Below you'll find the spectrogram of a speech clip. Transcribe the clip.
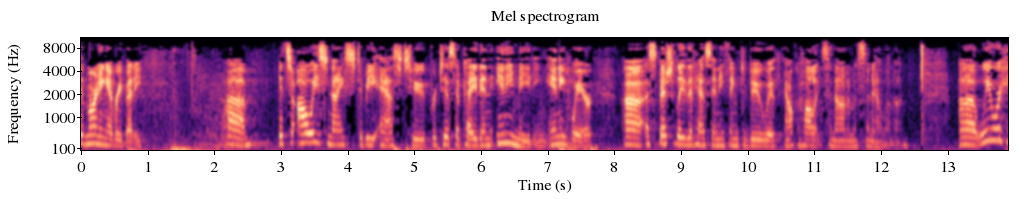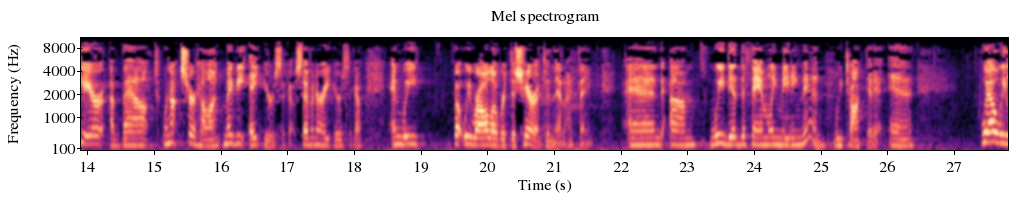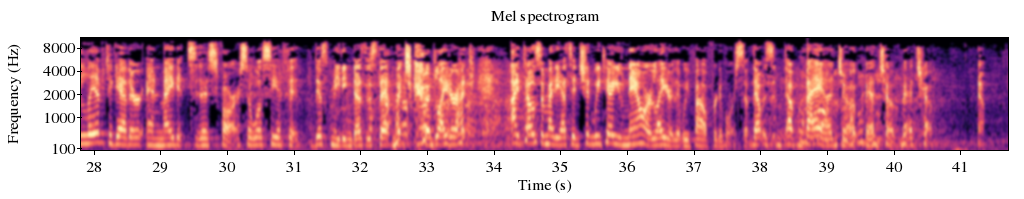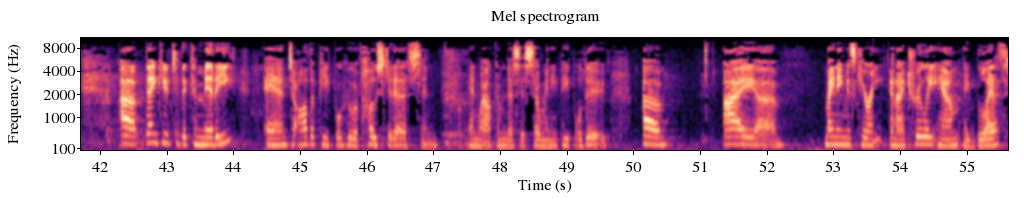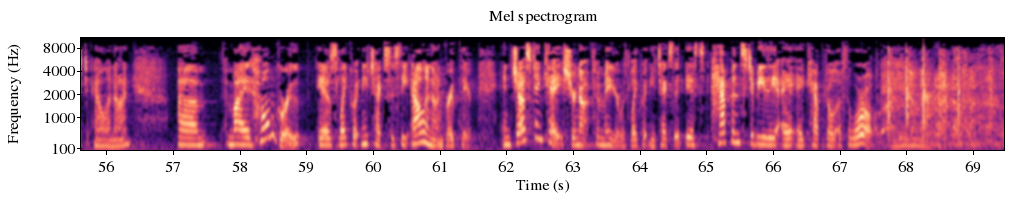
Good morning, everybody. Um, it's always nice to be asked to participate in any meeting, anywhere, uh, especially that has anything to do with Alcoholics Anonymous and Al Anon. Uh, we were here about, we're not sure how long, maybe eight years ago, seven or eight years ago, and we, but we were all over at the Sheraton then, I think. And um, we did the family meeting then. We talked at it. And well, we lived together and made it this far, so we'll see if it, this meeting does us that much good later. I, I told somebody, I said, should we tell you now or later that we filed for divorce? So that was a bad joke, bad joke, bad joke. No. Uh, thank you to the committee and to all the people who have hosted us and, and welcomed us as so many people do. Um, I, uh, my name is Karen, and I truly am a blessed Al Anon. Um, my home group is Lake Whitney, Texas, the Al Anon group there. And just in case you're not familiar with Lake Whitney, Texas, it happens to be the AA capital of the world.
